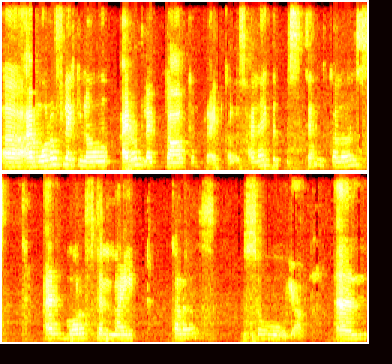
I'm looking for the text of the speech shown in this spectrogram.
Uh, I'm more of like you know I don't like dark and bright colors. I like the pastel colors and more of the light colors. So yeah, and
